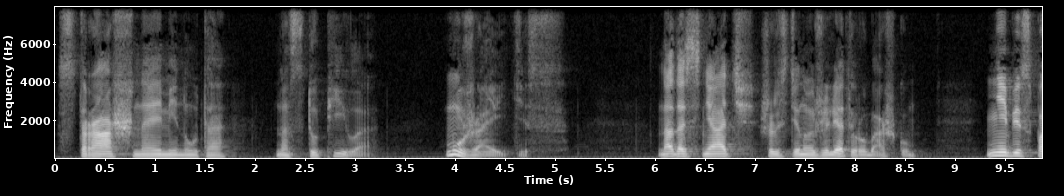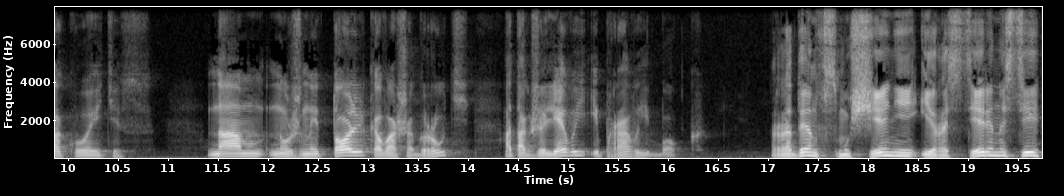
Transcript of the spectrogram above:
страшная минута наступила. Мужайтесь. Надо снять шерстяной жилет и рубашку. Не беспокойтесь. Нам нужны только ваша грудь, а также левый и правый бок. Роден в смущении и растерянности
